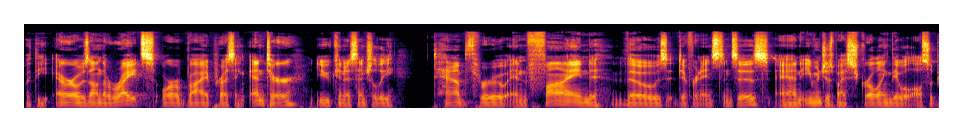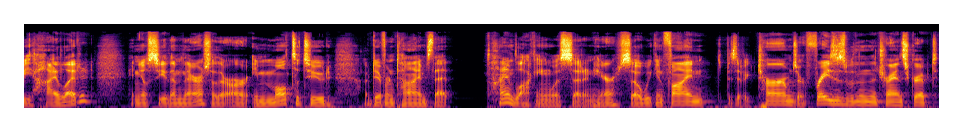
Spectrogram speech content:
with the arrows on the right or by pressing enter, you can essentially tab through and find those different instances. And even just by scrolling, they will also be highlighted and you'll see them there. So there are a multitude of different times that time blocking was set in here. So we can find specific terms or phrases within the transcript.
